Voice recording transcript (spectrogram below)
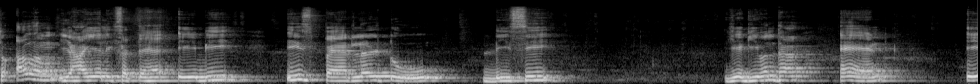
तो अब हम यहाँ ये लिख सकते हैं A B is parallel to D C ये गिवन था। And A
